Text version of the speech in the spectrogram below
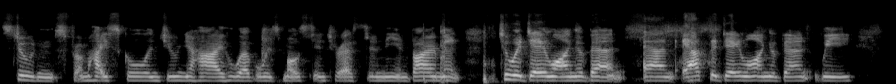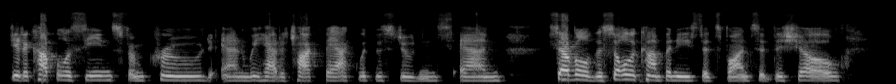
students from high school and junior high, whoever was most interested in the environment, to a day long event. And at the day long event, we did a couple of scenes from Crude and we had a talk back with the students. And several of the solar companies that sponsored the show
